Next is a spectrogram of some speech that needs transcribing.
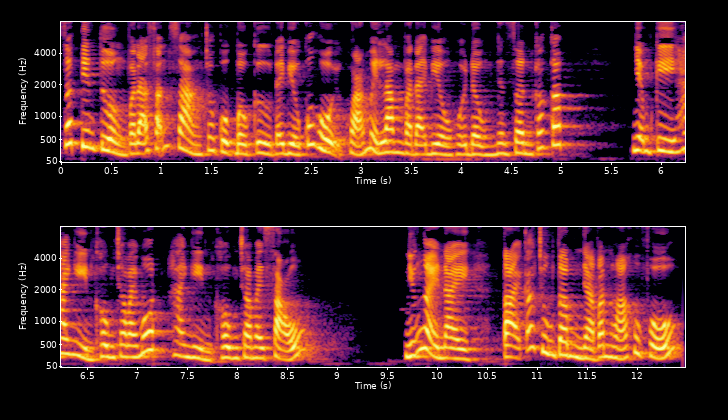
rất tin tưởng và đã sẵn sàng cho cuộc bầu cử đại biểu Quốc hội khóa 15 và đại biểu Hội đồng Nhân dân các cấp, nhiệm kỳ 2021-2026. Những ngày này, tại các trung tâm nhà văn hóa khu phố,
